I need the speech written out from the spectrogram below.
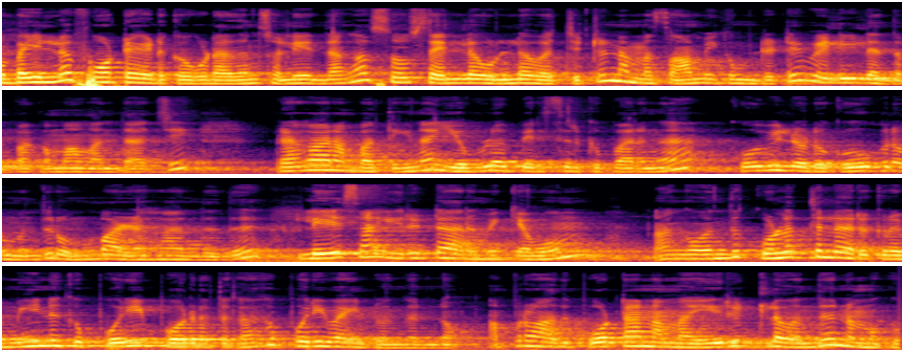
மொபைலில் ஃபோட்டோ எடுக்கக்கூடாதுன்னு சொல்லியிருந்தாங்க. ஸோ செல்லை உள்ளே வச்சுட்டு நம்ம சாமி கும்பிட்டுட்டு வெளியில் இந்த பக்கமாக வந்தாச்சு. பிரகாரம் பார்த்தீங்கன்னா எவ்வளோ பெருசு இருக்குது பாருங்கள் கோவிலோட கோபுரம் வந்து ரொம்ப அழகாக இருந்தது. லேசாக இருட்ட ஆரம்பிக்கவும் நாங்கள் வந்து குளத்தில் இருக்கிற மீனுக்கு பொறி போடுறதுக்காக பொறி வாங்கிட்டு வந்திருந்தோம். அப்புறம் அது போட்டால் நம்ம இருட்டில் வந்து நமக்கு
